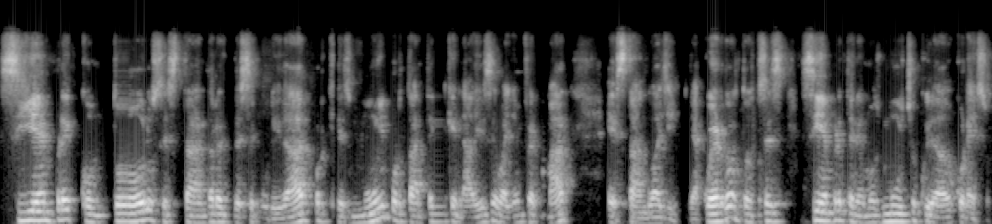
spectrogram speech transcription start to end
Siempre con todos los estándares de seguridad, porque es muy importante que nadie se vaya a enfermar estando allí, ¿de acuerdo? Entonces, siempre tenemos mucho cuidado con eso.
